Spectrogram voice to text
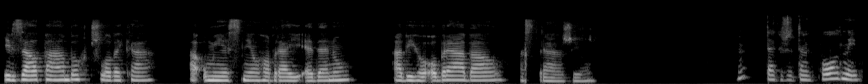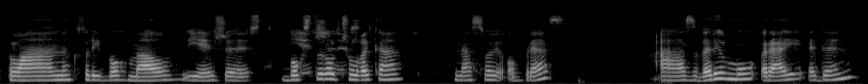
I vzal pán Boh človeka a umiestnil ho v raji Edenu, aby ho obrábal a strážil. Hm, takže ten pôvodný plán, ktorý Boh mal, je, že Boh stvoril človeka na svoj obraz a zveril mu raj Eden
